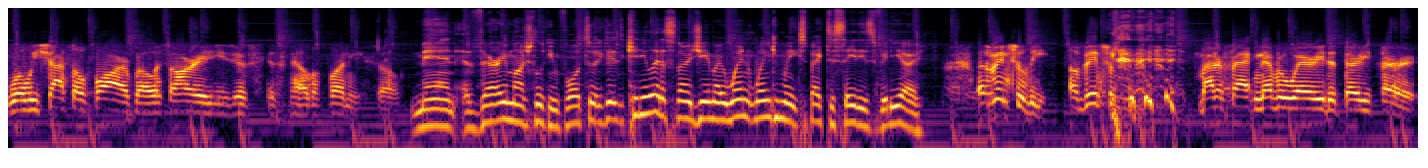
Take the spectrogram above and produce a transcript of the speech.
what we shot so far, bro, it's already just, it's hella funny, so. Man, very much looking forward to it. Can you let us know, G-Mo, when, when can we expect to see this video? Eventually, eventually. Matter of fact, February the 33rd.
